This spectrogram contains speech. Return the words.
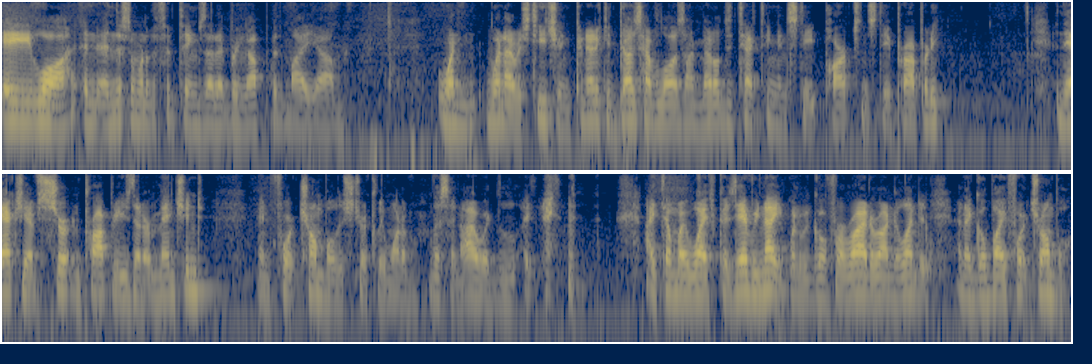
a law, and, and this is one of the th- things that I bring up with my um, when when I was teaching. Connecticut does have laws on metal detecting in state parks and state property, and they actually have certain properties that are mentioned, and Fort Trumbull is strictly one of them. Listen, I would. l- I tell my wife because every night when we go for a ride around New London and I go by Fort Trumbull,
